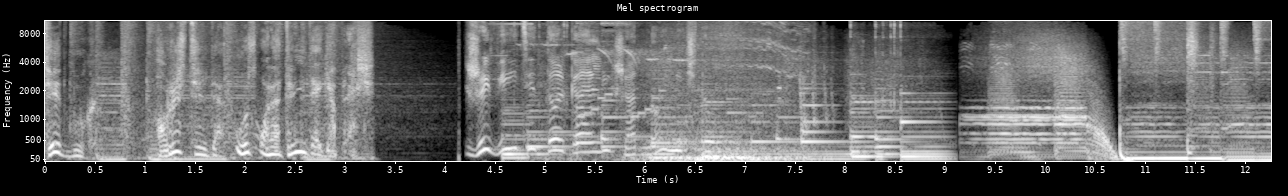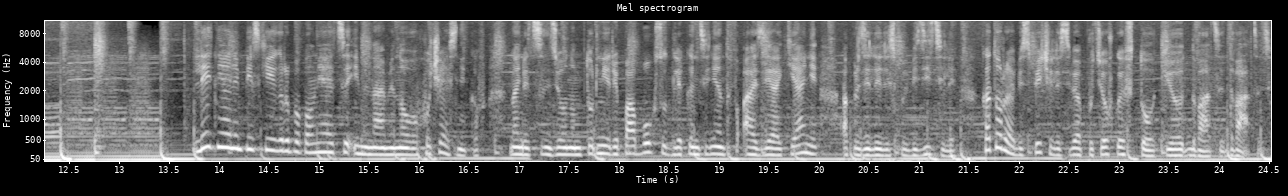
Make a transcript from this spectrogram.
Тедбук. Орыс tilida o'z ona tilingda gaplash. живите только лишь одной мечтой Летние Олимпийские игры пополняются именами новых участников. На лицензионном турнире по боксу для континентов Азии и Океане определились победители, которые обеспечили себя путевкой в Токио 2020.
